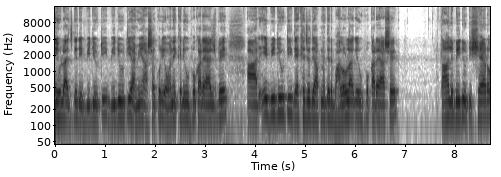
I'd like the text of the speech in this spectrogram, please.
এই হলো আজকের এই ভিডিওটি। ভিডিওটি আমি আশা করি অনেকেরই উপকারে আসবে। আর এই ভিডিওটি দেখে যদি আপনাদের ভালো লাগে, উপকারে আসে তাহলে ভিডিওটি শেয়ারও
